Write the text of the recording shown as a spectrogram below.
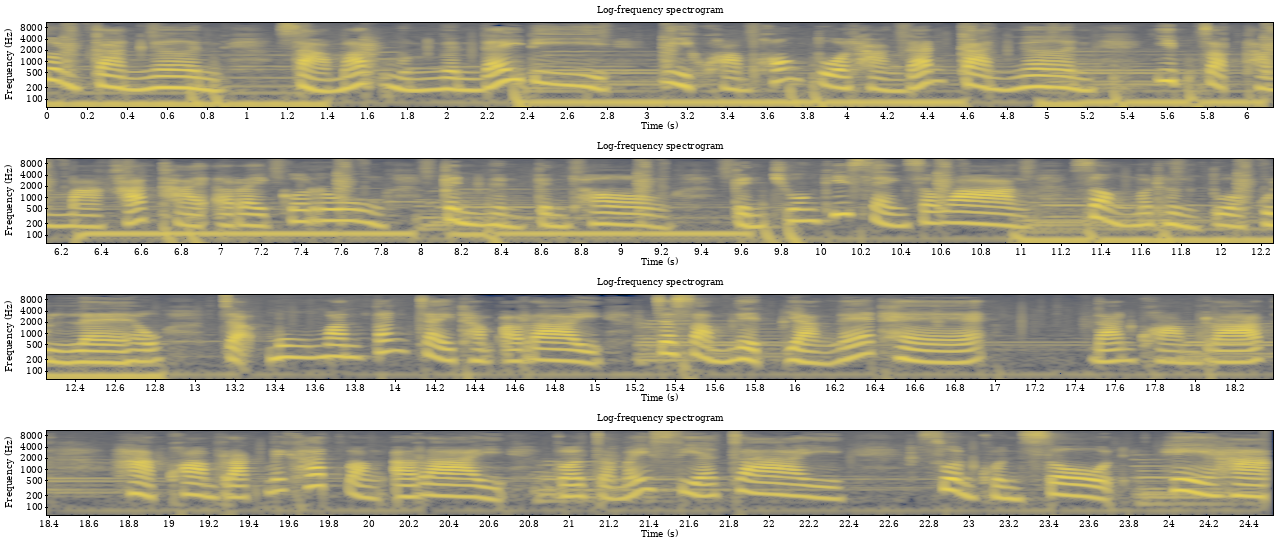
ส่วนการเงินสามารถหมุนเงินได้ดี มีความคล่องตัวทางด้านการเงิน หยิบจับทำมาค้าขายอะไรก็รุ่ง เป็นเงินเป็นทอง เป็นช่วงที่แสงสว่าง ส่องมาถึงตัวคุณแล้ว จะมุ่งมั่นตั้งใจทำอะไร จะสำเร็จอย่างแน่แท้ ด้านความรัก หากความรักไม่คาดหวังอะไร ก็จะไม่เสียใจ ส่วนคนโสด เฮฮา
